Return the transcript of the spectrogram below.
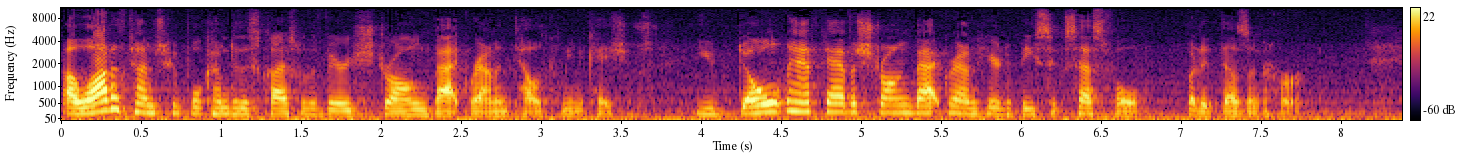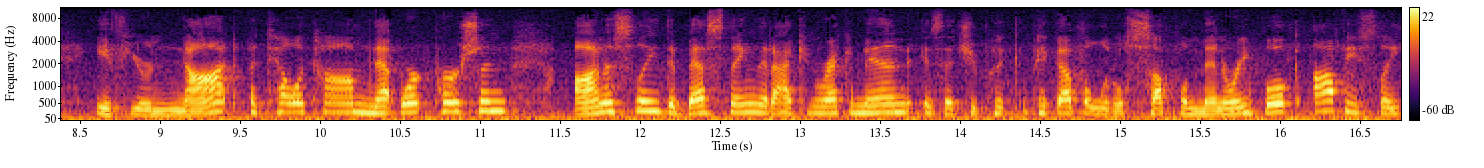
a lot of times people come to this class with a very strong background in telecommunications. You don't have to have a strong background here to be successful, but it doesn't hurt. If you're not a telecom network person, honestly, the best thing that I can recommend is that you pick, pick up a little supplementary book. Obviously,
